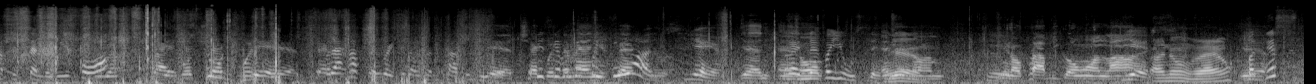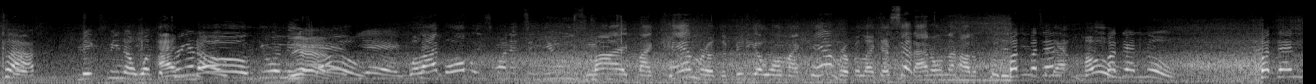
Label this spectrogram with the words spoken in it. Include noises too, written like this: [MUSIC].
have to send away for. Right, well, check with, Yeah. yeah, But I have to break it out and start to use Yeah, check She's with the given me quick manufacturer. Yeah. yeah, and, But I and all- never used it. and then, Yeah. um, you know, probably go online. Yes. I know, right? Yeah. But this class makes me now want to I bring it out. know, you and me Yeah. both. Yeah. Well, I've always wanted to use my my camera, the video on my camera, but like I said, I don't know how to put it But into but then that mode. but then no. But then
